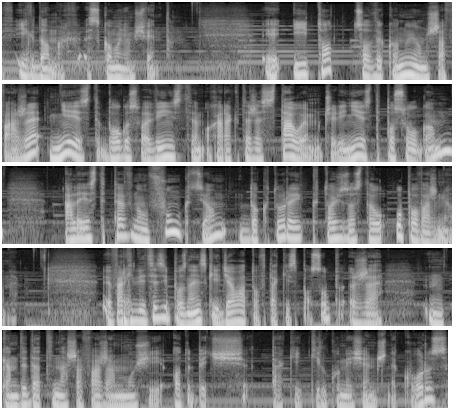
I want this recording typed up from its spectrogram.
w ich domach z Komunią Świętą. Y, I to, co wykonują szafarze, nie jest błogosławieństwem o charakterze stałym, czyli nie jest posługą, ale jest pewną funkcją, do której ktoś został upoważniony. W archidiecezji poznańskiej działa to w taki sposób, że mm, kandydat na szafarza musi odbyć taki kilkumiesięczny kurs.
